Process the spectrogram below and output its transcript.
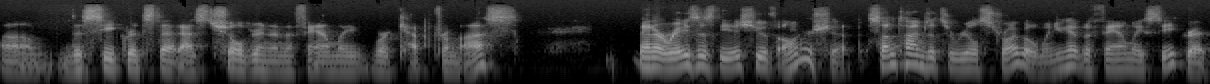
um, the secrets that as children in a family were kept from us. And it raises the issue of ownership. Sometimes it's a real struggle when you have a family secret.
